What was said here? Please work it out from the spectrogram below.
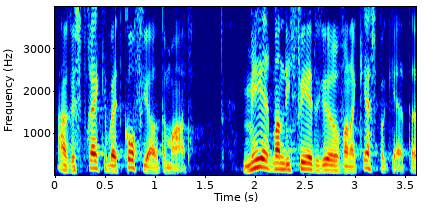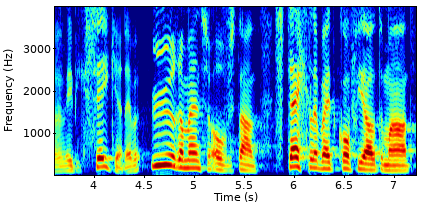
aan gesprekken bij het koffieautomaat. Meer dan die 40 euro van een kerstpakket, dat weet ik zeker. Daar hebben uren mensen over staan, steggelen bij het koffieautomaat.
